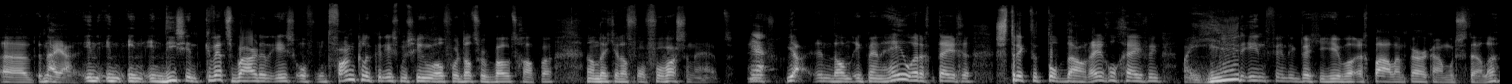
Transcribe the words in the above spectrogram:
uh, nou ja, in, in, in, in die zin kwetsbaarder is of ontvankelijker is misschien wel voor dat soort boodschappen dan dat je dat voor volwassenen hebt. Ja, ja en dan, ik ben heel erg tegen strikte top-down regelgeving, maar hierin vind ik dat je hier wel echt palen en perken aan moet stellen.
